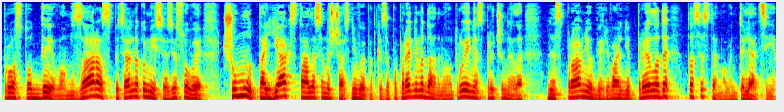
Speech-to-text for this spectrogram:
Просто дивом зараз спеціальна комісія з'ясовує, чому та як сталися нещасні випадки. За попередніми даними, отруєння спричинили несправні обігрівальні прилади та система вентиляції.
